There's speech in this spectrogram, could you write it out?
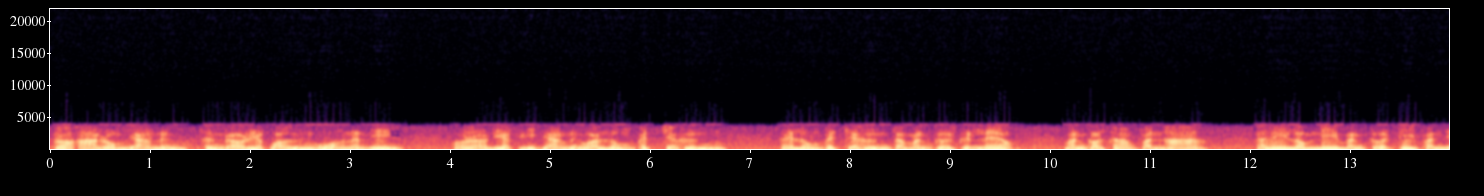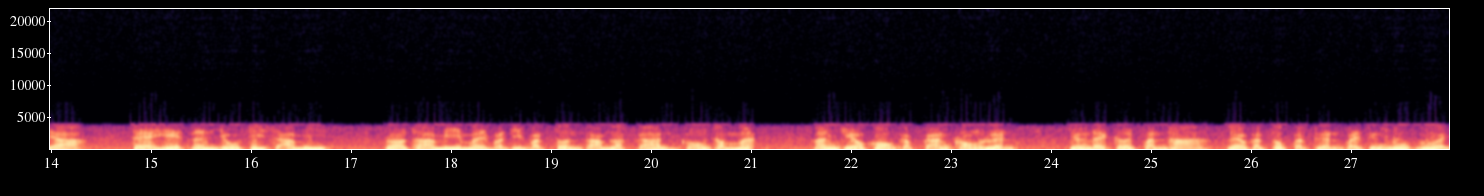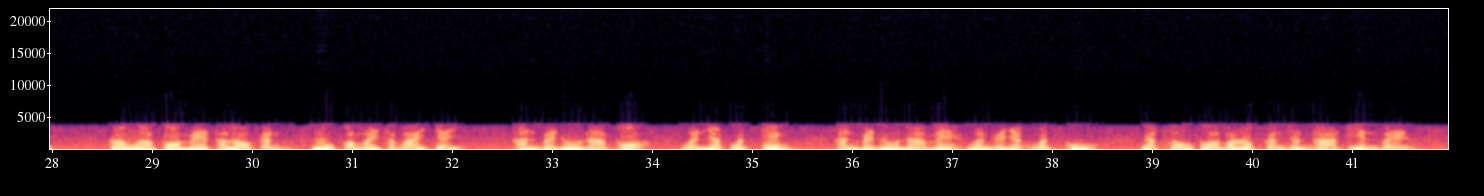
เพราะอารมณ์อย่างหนึ่ง ซึ่งเราเรียกว่าหึงหวงนั่นเอง เพราะเราเรียกอีกอย่างหนึ่งว่า ลมเพชรหึง แต่ลมเพชรหึงแต่มันเกิดขึ้นแล้ว มันก็สร้างปัญหาอันนี้ลมนี่มันเกิดที่ปัญญา แต่เหตุนั้นอยู่ที่สามี เพราะสามีไม่ปฏิบัติตนตามหลักการของธรรมะ อันเกี่ยวข้องกับการครองเรือน จึงได้เกิดปัญหาแล้วกระทบกระเทือนไปถึงลูกด้วย เพราะเมื่อพ่อแม่ทะเลาะกัน ลูกก็ไม่สบายใจ หันไปดูหน้าพ่อ เหมือนยักษ์วัดแจ้งหันไปดูหน้าแม่ เหมือนกับยักษ์วัดภูยักษ์สองตัวก็รบกันจนท่าเตียนไป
